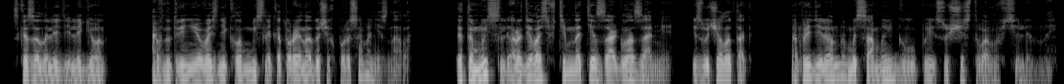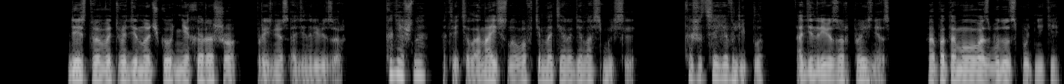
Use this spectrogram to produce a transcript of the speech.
— сказала леди Легион. А внутри нее возникла мысль, которую она до сих пор и сама не знала. Эта мысль родилась в темноте за глазами и звучала так. Определенно, мы самые глупые существа во Вселенной. — Действовать в одиночку нехорошо, — произнес один ревизор. — Конечно, — ответила она, и снова в темноте родилась мысль. — Кажется, я влипла. Один ревизор произнес. — А потому у вас будут спутники.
